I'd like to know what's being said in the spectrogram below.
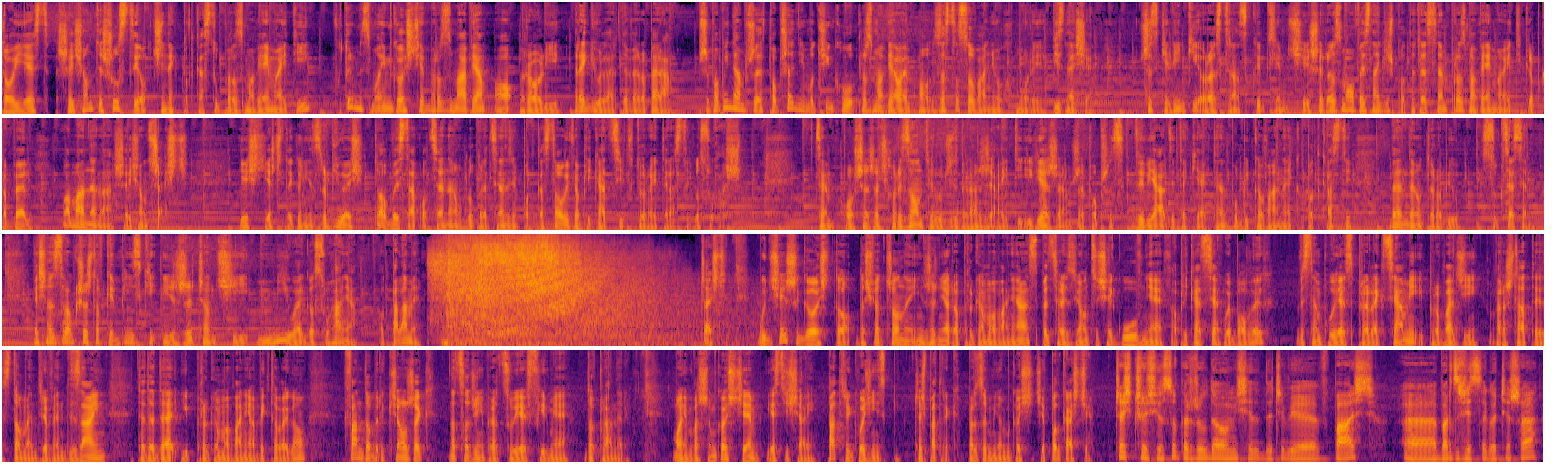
To jest 66. odcinek podcastu Porozmawiajmy IT, w którym z moim gościem rozmawiam o roli regular developera. Przypominam, że w poprzednim odcinku rozmawiałem o zastosowaniu chmury w biznesie. Wszystkie linki oraz transkrypcję dzisiejszej rozmowy znajdziesz pod adresem porozmawiajmyit.pl łamane na 66. Jeśli jeszcze tego nie zrobiłeś, to wystaw ocenę lub recenzję podcastowej w aplikacji, w której teraz tego słuchasz. Chcę poszerzać horyzonty ludzi z branży IT i wierzę, że poprzez wywiady takie jak ten publikowane jako podcasty będę to robił z sukcesem. Ja się nazywam Krzysztof Kępiński i życzę Ci miłego słuchania. Odpalamy! Cześć. Mój dzisiejszy gość to doświadczony inżynier oprogramowania specjalizujący się głównie w aplikacjach webowych. Występuje z prelekcjami i prowadzi warsztaty z Domain Driven Design, TDD i programowania obiektowego. Fan dobrych książek, na co dzień pracuje w firmie DocPlanner. Moim waszym gościem jest dzisiaj Patryk Łoziński. Cześć Patryk, bardzo miło mi gościć Cię w podcaście. Cześć Krzysiu, super, że udało mi się do Ciebie wpaść. E, bardzo się z tego cieszę.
